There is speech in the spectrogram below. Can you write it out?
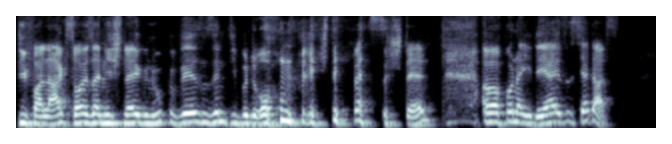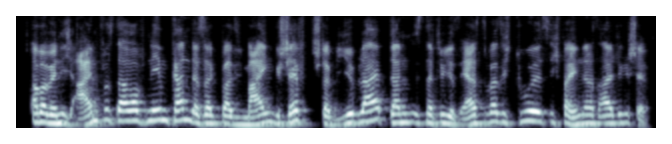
die Verlagshäuser nicht schnell genug gewesen sind, die Bedrohung richtig festzustellen. Aber von der Idee her ist es ja das. Aber wenn ich Einfluss darauf nehmen kann, dass halt quasi mein Geschäft stabil bleibt, dann ist natürlich das Erste, was ich tue, ist, ich verhindere das alte Geschäft.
